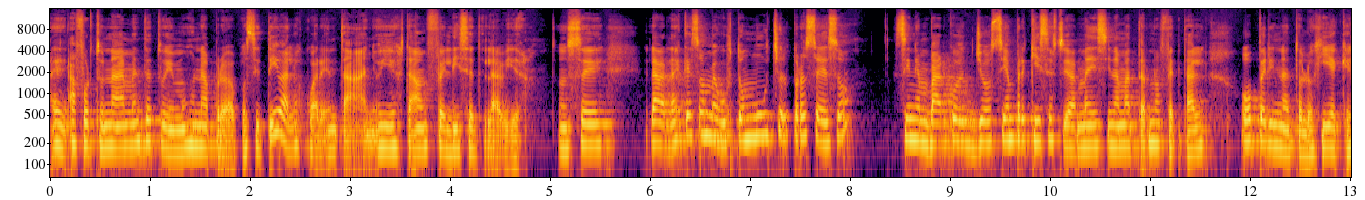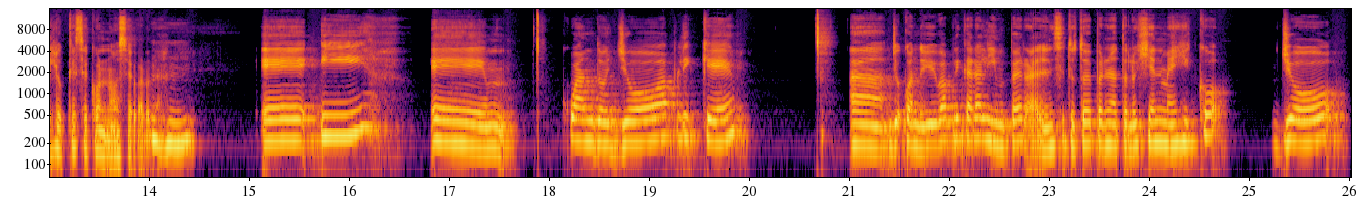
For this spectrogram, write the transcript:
eh, afortunadamente, tuvimos una prueba positiva a los 40 años y estaban felices de la vida. Entonces, la verdad es que eso me gustó mucho el proceso. Sin embargo, yo siempre quise estudiar medicina materno-fetal o perinatología, que es lo que se conoce, ¿verdad? Eh, y em, cuando yo apliqué, yo, cuando yo iba a aplicar al IMPER, al Instituto de Perinatología en México, yo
